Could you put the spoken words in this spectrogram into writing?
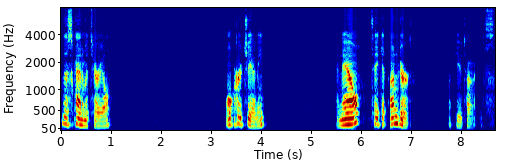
this kind of material. Won't hurt you any. And now take it under a few times.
